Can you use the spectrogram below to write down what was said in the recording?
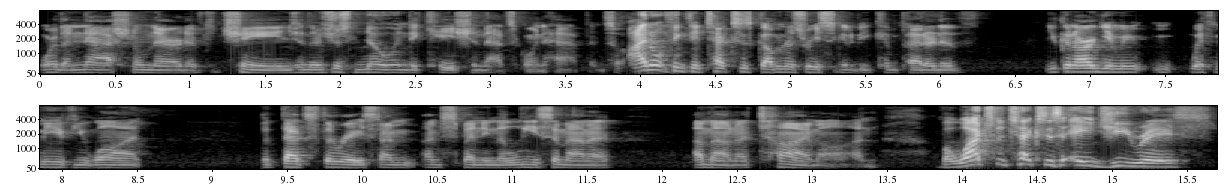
or the national narrative to change. And there's just no indication that's going to happen. So I don't think the Texas governor's race is going to be competitive. You can argue me, with me if you want, but that's the race I'm, I'm spending the least amount of amount of time on. But watch the Texas AG race.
